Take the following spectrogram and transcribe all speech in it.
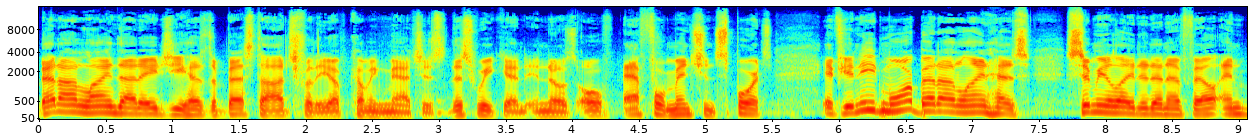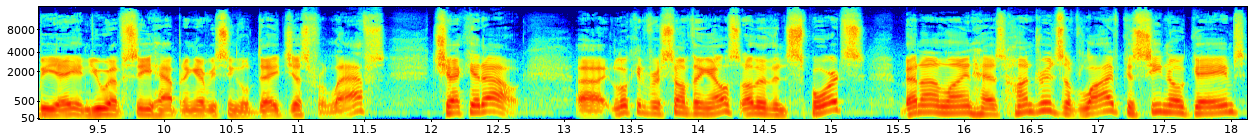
BetOnline.ag has the best odds for the upcoming matches this weekend in those aforementioned sports. If you need more, BetOnline has simulated NFL, NBA, and UFC happening every single day just for laughs. Check it out. Uh, looking for something else other than sports? BetOnline has hundreds of live casino games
